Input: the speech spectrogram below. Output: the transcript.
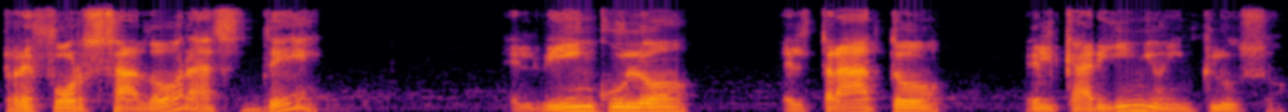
Reforzadoras de el vínculo, el trato, el cariño incluso.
